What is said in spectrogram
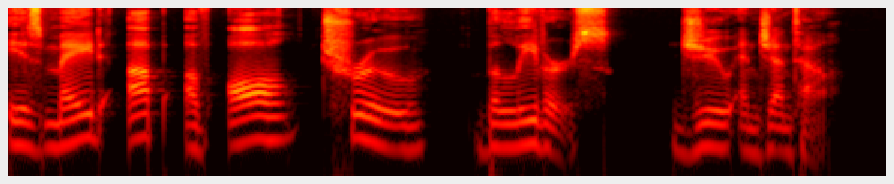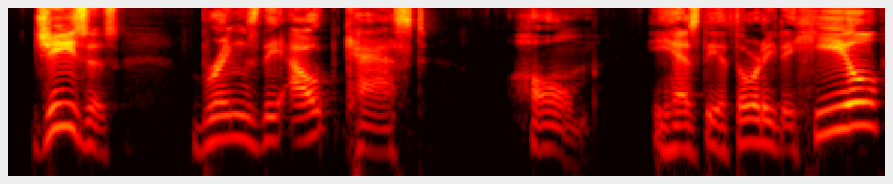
is made up of all true believers, Jew and Gentile. Jesus brings the outcast home. He has the authority to heal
